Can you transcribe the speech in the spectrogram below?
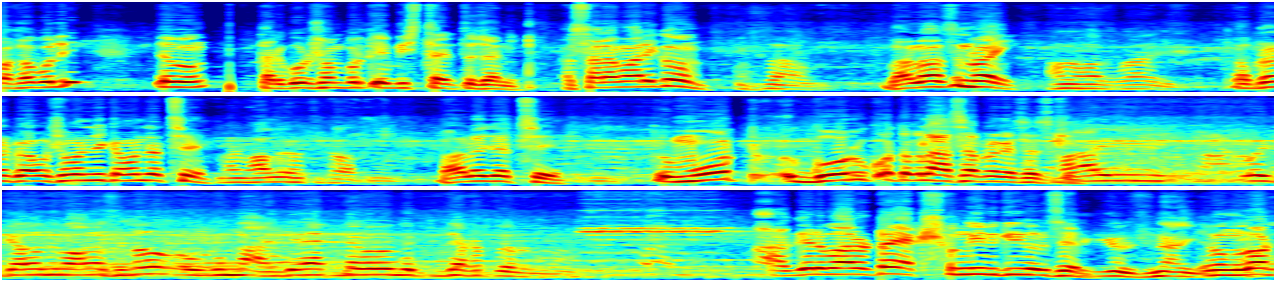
কথা বলি এবং তার গরু সম্পর্কে বিস্তারিত জানি। আসসালামু আলাইকুম। ভালো আছেন ভাই? ভাই। আপনার ব্যবসা বাণিজ্য কেমন যাচ্ছে? ভালো ভালো যাচ্ছে। তো মোট গরু কতগুলো আছে আপনার কাছে আজকে? ভাই ওই ভালো ছিল একটা করে দেখাতে পারবেন না। আগের বারোটা একসঙ্গে বিক্রি করেছেন? এবং লট?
